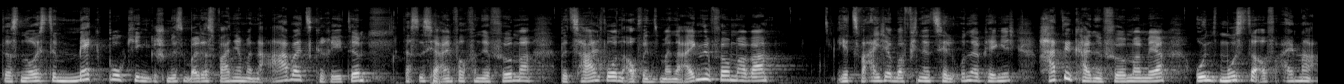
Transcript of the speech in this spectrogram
das neueste MacBook hingeschmissen, weil das waren ja meine Arbeitsgeräte. Das ist ja einfach von der Firma bezahlt worden, auch wenn es meine eigene Firma war. Jetzt war ich aber finanziell unabhängig, hatte keine Firma mehr und musste auf einmal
